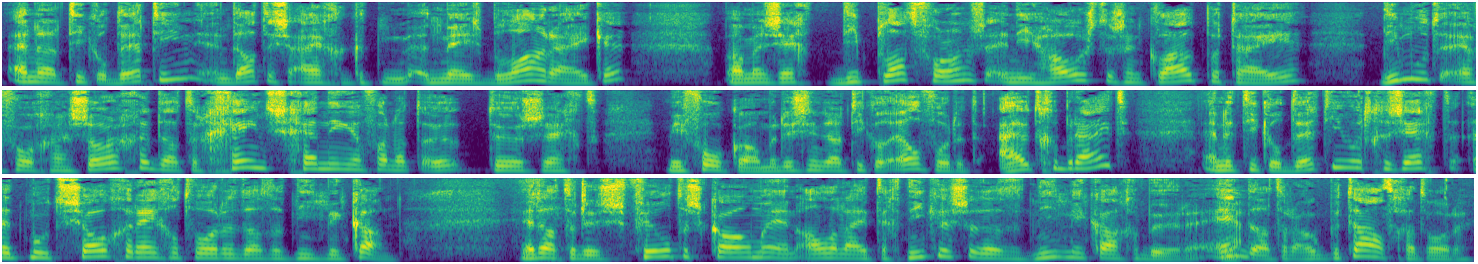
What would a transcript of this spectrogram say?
En artikel 13, en dat is eigenlijk het, het meest belangrijke, waar men zegt die platforms en die hosters en cloudpartijen, die moeten ervoor gaan zorgen dat er geen schendingen van het auteursrecht meer voorkomen. Dus in artikel 11 wordt het uitgebreid. En artikel 13 wordt gezegd: het moet zo geregeld worden dat het niet meer kan. En dat er dus filters komen en allerlei technieken zodat het niet meer kan gebeuren. En dat er ook betaald gaat worden.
